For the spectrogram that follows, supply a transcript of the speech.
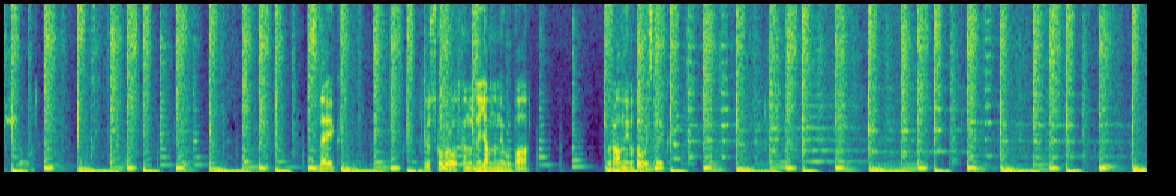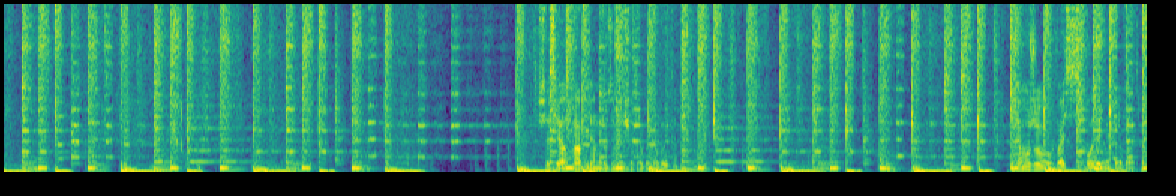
Що? Стейк. Плюс сковородка, ну це явно не вупа. Равний готовий стейк. Щось я справді я не розумію, що треба зробити. Я можу весь холодильник прибрати.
